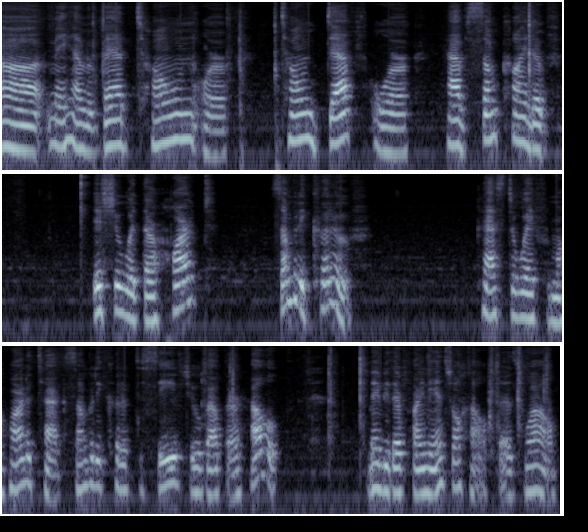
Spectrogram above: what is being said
uh, may have a bad tone or tone deaf or have some kind of issue with their heart. Somebody could have passed away from a heart attack. Somebody could have deceived you about their health, maybe their financial health as well.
